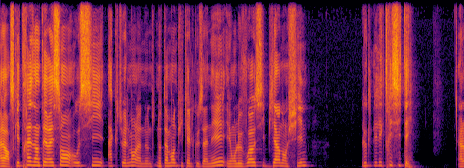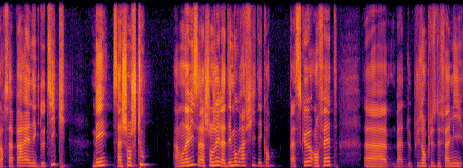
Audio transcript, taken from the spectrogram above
Alors, ce qui est très intéressant aussi actuellement, notamment depuis quelques années, et on le voit aussi bien dans le film, l'électricité. Alors, ça paraît anecdotique, mais ça change tout. À mon avis, ça a changé la démographie des camps. Parce que, en fait, euh, bah, de plus en plus de familles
